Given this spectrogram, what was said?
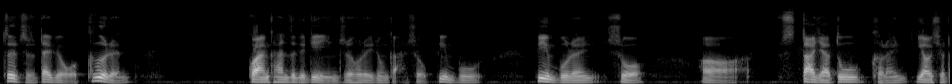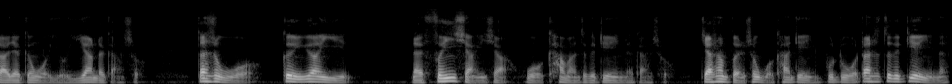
这只是代表我个人观看这个电影之后的一种感受，并不，并不能说。啊，大家都可能要求大家跟我有一样的感受，但是我更愿意来分享一下我看完这个电影的感受。加上本身我看电影不多，但是这个电影呢，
